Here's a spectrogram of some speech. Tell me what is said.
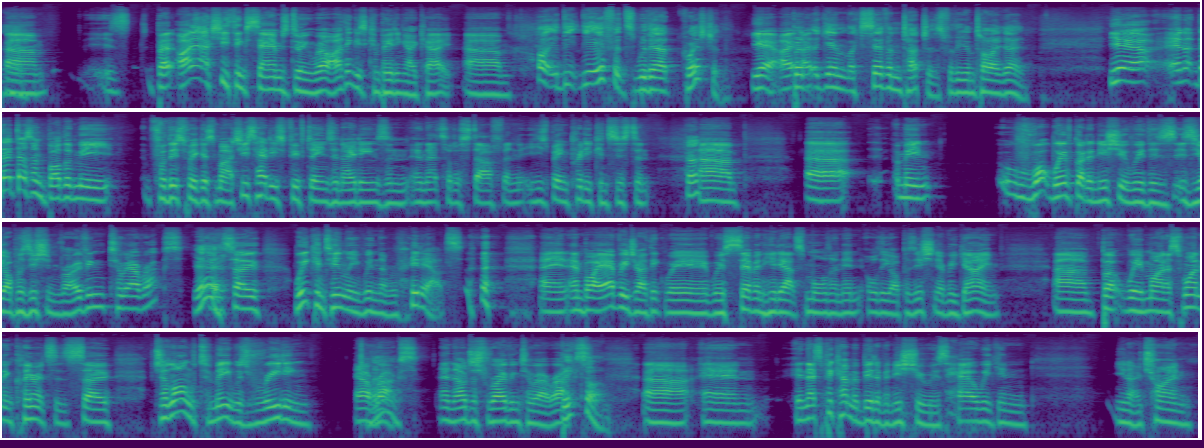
um, is but I actually think Sam's doing well. I think he's competing okay. Um, Oh, the, the efforts without question. yeah, I, But I- again, like seven touches for the entire game. yeah, and that doesn't bother me for this week as much. He's had his 15s and 18s and, and that sort of stuff, and he's been pretty consistent. Okay. Um, uh, I mean, what we've got an issue with is is the opposition roving to our rucks. Yeah. And so we continually win the hitouts, and and by average, I think we're we're seven hitouts more than in all the opposition every game. Uh, but we're minus one in clearances. So Geelong to me was reading our rucks, and they were just roving to our rucks Big time. uh, and and that's become a bit of an issue is how we can, you know, try and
